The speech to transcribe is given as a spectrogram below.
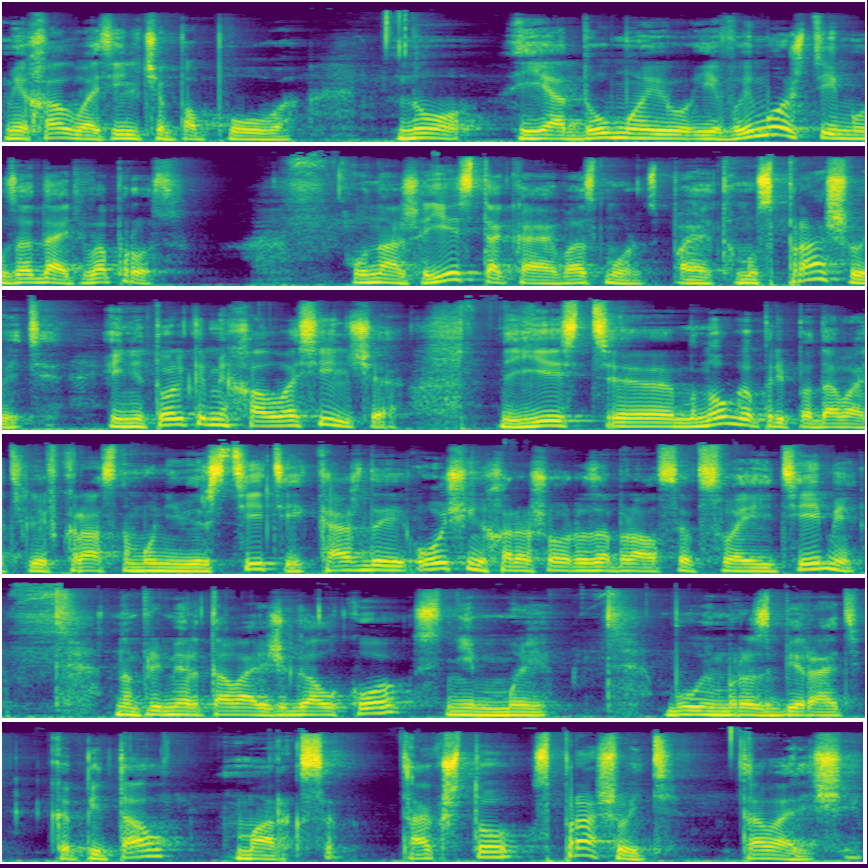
Михаила Васильевича Попова, но я думаю, и вы можете ему задать вопрос. У нас же есть такая возможность, поэтому спрашивайте – и не только Михаила Васильевича. Есть э, много преподавателей в Красном университете. Каждый очень хорошо разобрался в своей теме. Например, товарищ Галко, с ним мы будем разбирать «Капитал» Маркса. Так что спрашивайте, товарищи.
